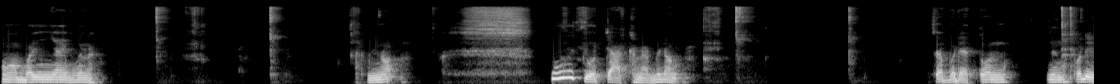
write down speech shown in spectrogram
หอมใบใหญ่เหมือนกันนะเนาะ จวดจัดขนาดไม่ต้องจะประแดกตัวหนึ่งพอดี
